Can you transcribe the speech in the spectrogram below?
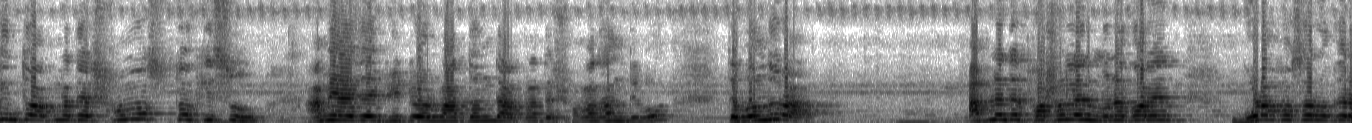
কিন্তু আপনাদের সমস্ত কিছু আমি আজ এই ভিডিওর মাধ্যম দিয়ে আপনাদের সমাধান দিব। তো বন্ধুরা, আপনাদের ফসলের মনে করেন, গোড়া ফসল রোগের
